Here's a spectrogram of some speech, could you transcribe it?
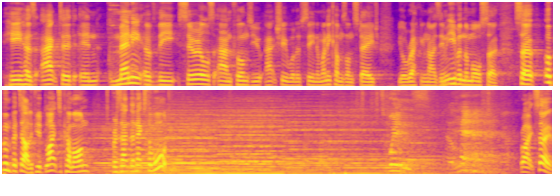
he has acted in many of the serials and films you actually will have seen. And when he comes on stage, you'll recognize him even the more so. So, Upen Patel, if you'd like to come on to present the next award. Twins. Right, so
